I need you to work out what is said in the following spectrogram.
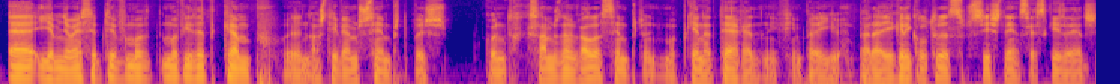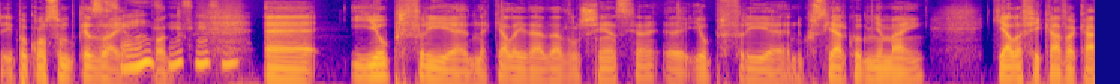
Uh, e a minha mãe sempre teve uma, uma vida de campo. Uh, nós tivemos sempre, depois, quando regressámos na Angola, sempre uma pequena terra, enfim, para, para a agricultura de subsistência, se quiseres, e para o consumo caseiro. Sim, sim, sim, sim. Uh, e eu preferia, naquela idade da adolescência, eu preferia negociar com a minha mãe que ela ficava cá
